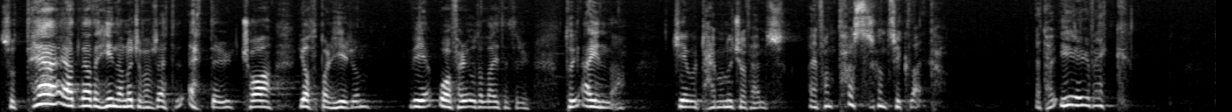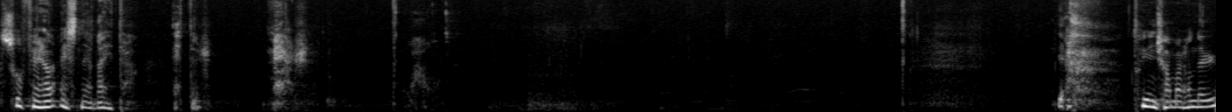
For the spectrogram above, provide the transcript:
Så det er at leta hinna nødja fems etter, etter tja hjelpar hiren vi er overferd ut av leid etter tog eina gjever teim nødja fems en fantastisk ansiktleika at han er vekk, så får han eisne jeg leita etter mer. Wow. Ja, tøyen kommer han er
